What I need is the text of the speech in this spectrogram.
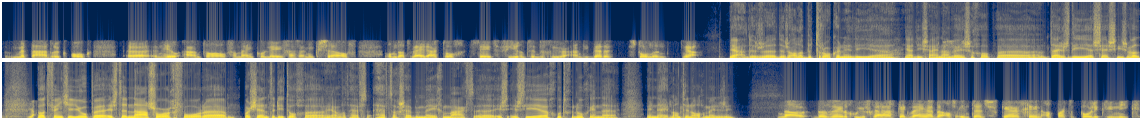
met nadruk ook uh, een heel aantal van mijn collega's en ikzelf, omdat wij daar toch steeds 24 uur aan die bedden stonden. Ja. Ja, dus, uh, dus alle betrokkenen die, uh, ja, die zijn aanwezig op, tijdens die sessies. Wat, ja. wat vind je, Joep, is de nazorg voor patiënten die toch ja, wat heft, heftigs hebben meegemaakt, is, is die goed genoeg in, in Nederland in algemene zin? Nou, dat is een hele goede vraag. Kijk, wij hebben als intensive care geen aparte polykliniek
